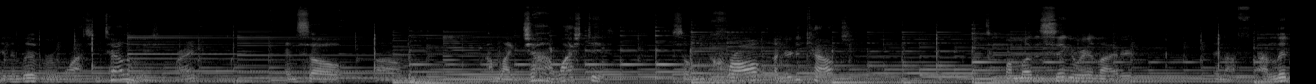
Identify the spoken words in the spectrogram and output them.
in the living room watching television, right? And so um, I'm like, John, watch this. So we crawl under the couch my mother's cigarette lighter, and I, I lit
